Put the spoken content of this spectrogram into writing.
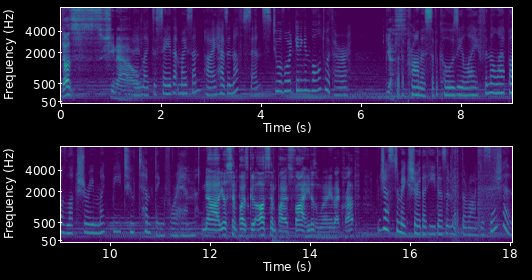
Does she now? I'd like to say that my senpai has enough sense to avoid getting involved with her, Yes. but the promise of a cozy life in the lap of luxury might be too tempting for him. Nah, your senpai's good. Our senpai is fine. He doesn't want any of that crap. Just to make sure that he doesn't make the wrong decision,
